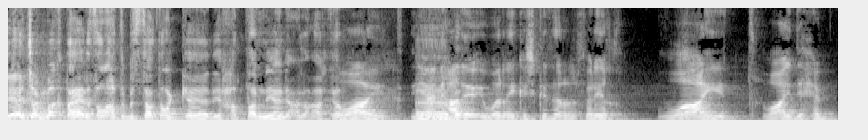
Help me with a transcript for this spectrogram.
يا كم مقطع يعني صراحة بهال track يعني حطمني يعني على الآخر. وايد. يعني آه، هذا يوريك إيش كثر الفريق وايد وايد يحب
